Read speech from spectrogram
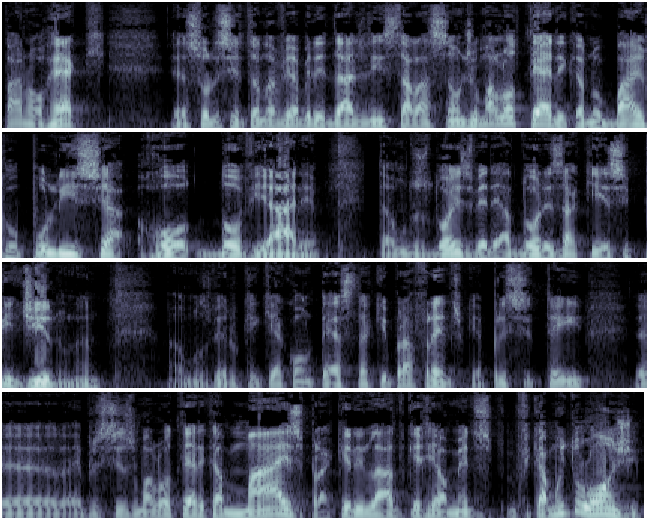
Panorrec, eh, solicitando a viabilidade de instalação de uma lotérica no bairro Polícia Rodoviária. Então, dos dois vereadores aqui, esse pedido, né? Vamos ver o que, que acontece daqui para frente, porque é preciso, tem, é, é preciso uma lotérica mais para aquele lado, porque realmente fica muito longe.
